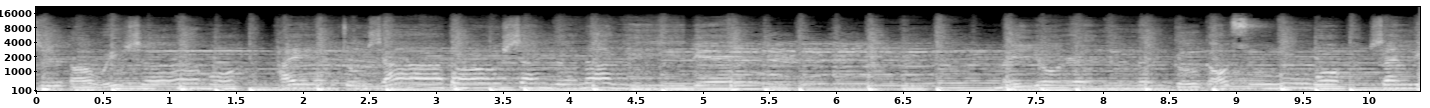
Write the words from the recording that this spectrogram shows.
知道为什么。太阳总下到山的那一边，没有人能够告诉我，山里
